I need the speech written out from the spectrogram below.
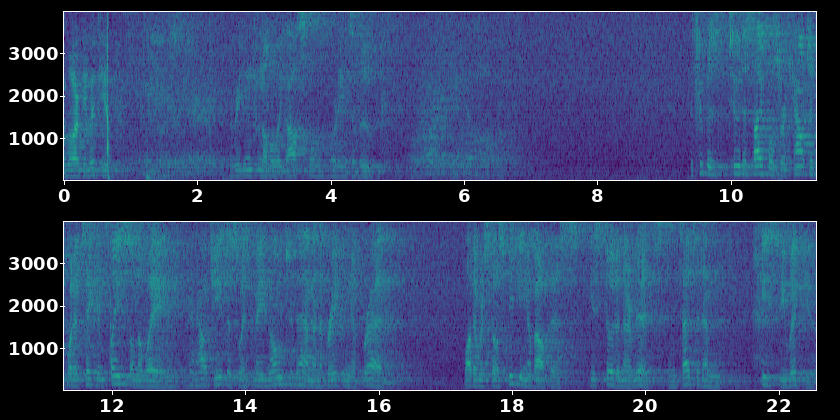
The Lord be with you. The reading from the Holy Gospel according to Luke. The two, two disciples recounted what had taken place on the way and how Jesus was made known to them in the breaking of bread. While they were still speaking about this, he stood in their midst and said to them, Peace be with you.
